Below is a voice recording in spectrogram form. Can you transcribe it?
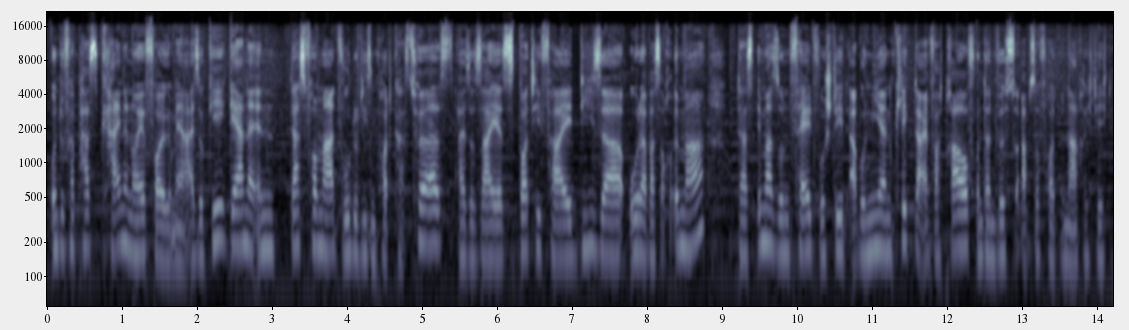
und du verpasst keine neue Folge mehr. Also geh gerne in das Format, wo du diesen Podcast hörst, also sei es Spotify, Deezer oder was auch immer. Da ist immer so ein Feld, wo steht Abonnieren. Klick da einfach drauf und dann wirst du ab sofort benachrichtigt,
